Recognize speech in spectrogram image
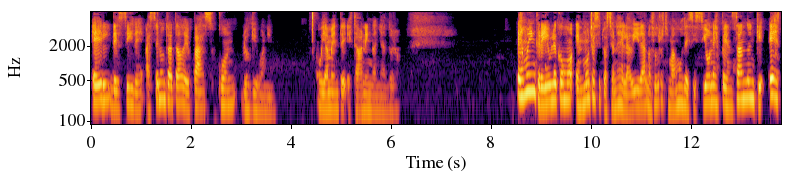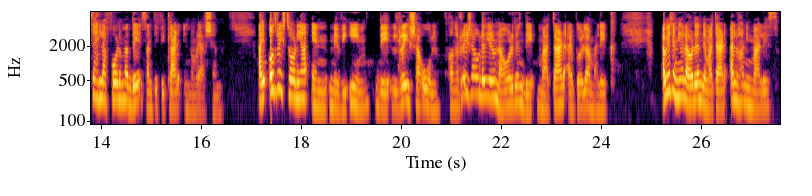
él decide hacer un tratado de paz con los Gibonim. Obviamente estaban engañándolo. Es muy increíble cómo en muchas situaciones de la vida nosotros tomamos decisiones pensando en que esta es la forma de santificar el nombre de Hashem. Hay otra historia en Nevi'im del rey Shaul. Cuando el rey Shaul le dieron la orden de matar al pueblo de Amalek, había tenido la orden de matar a los animales,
